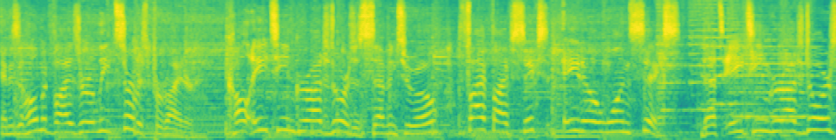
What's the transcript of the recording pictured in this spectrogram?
and is a home advisor elite service provider. Call A Team Garage Doors at 720 556 8016. That's A Team Garage Doors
